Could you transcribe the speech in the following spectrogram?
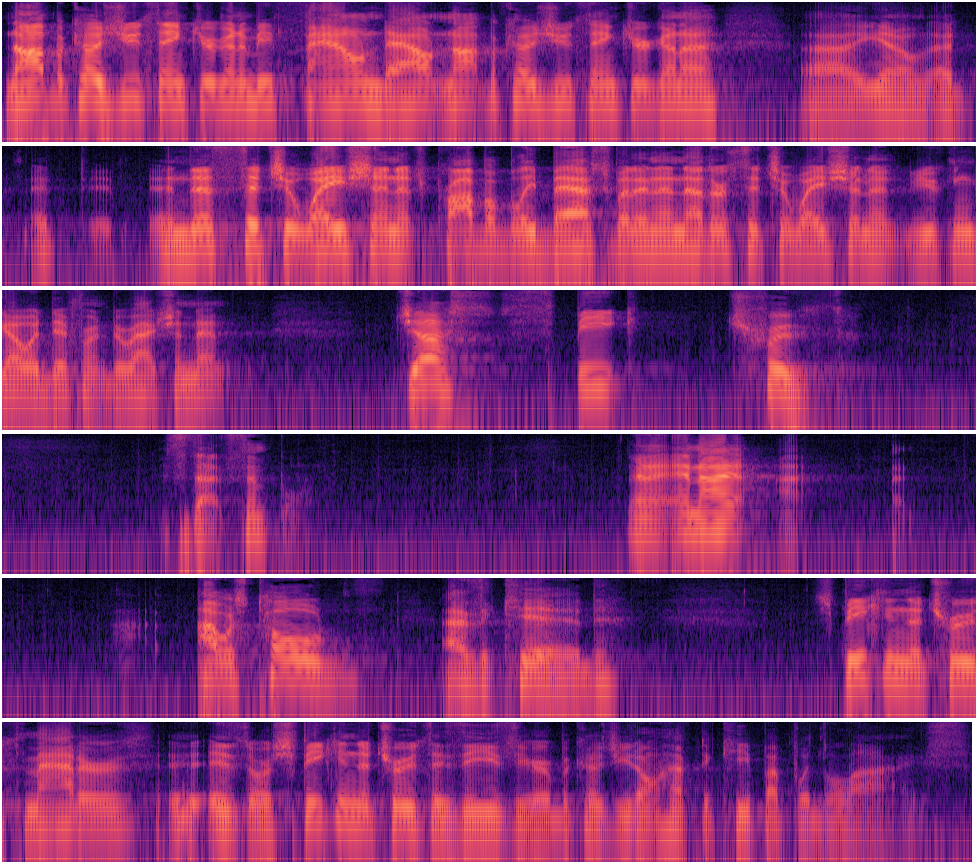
Not because you think you're going to be found out, not because you think you're going to uh, you know, in this situation, it's probably best, but in another situation, it, you can go a different direction. That, just speak truth. It's that simple. And, and I, I, I was told as a kid, speaking the truth matters, is, or speaking the truth is easier because you don't have to keep up with the lies.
